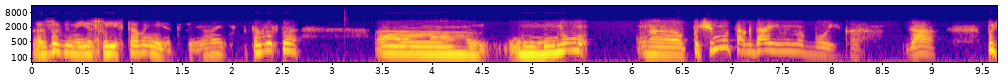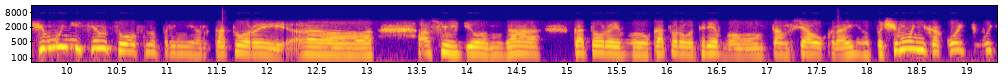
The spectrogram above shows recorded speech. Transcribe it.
особенно если их там нет, понимаете? Потому что, э, ну, почему тогда именно Бойко? Да? Почему не Сенцов, например, который э, осужден, да, который, которого требовала там вся Украина? Почему не какой-нибудь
